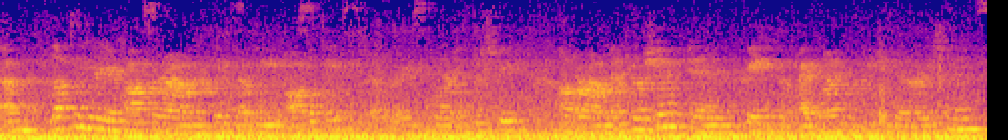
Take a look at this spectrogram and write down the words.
I'd love to hear your thoughts around things that we also face in a very similar industry um, around mentorship and creating the pipeline for future generations.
